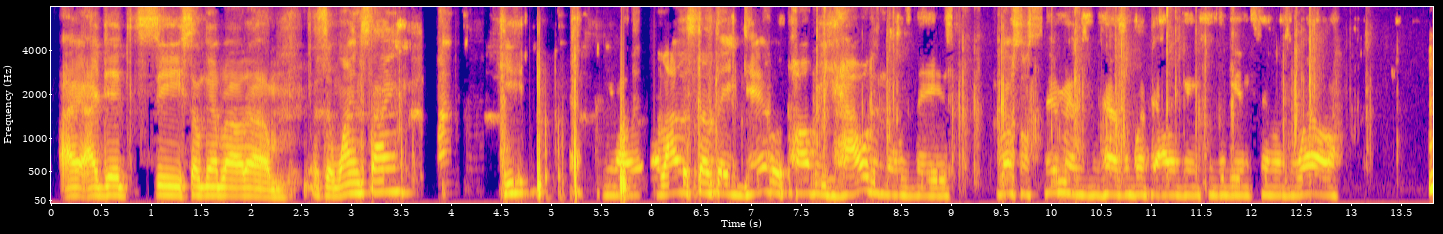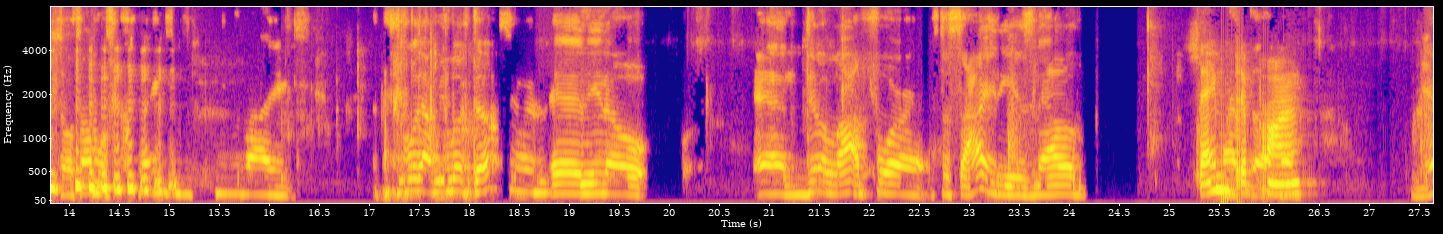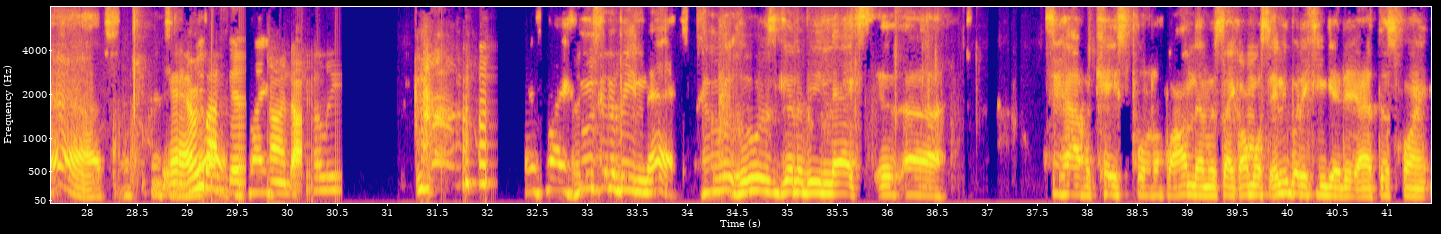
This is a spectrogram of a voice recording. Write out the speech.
I I did see something about um, is it Weinstein? He, you know, a lot of the stuff they did was probably held in those days. Russell Simmons has a bunch of allegations against him as well. So it's almost crazy to see, like people that we looked up to and, and you know and did a lot for society is now Shamed Like, uh, upon. yeah it's, it's Yeah, everybody gets like on Kelly. it's like who's gonna be next who who is gonna be next uh to have a case pulled up on them it's like almost anybody can get it at this point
